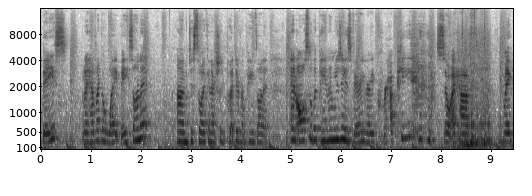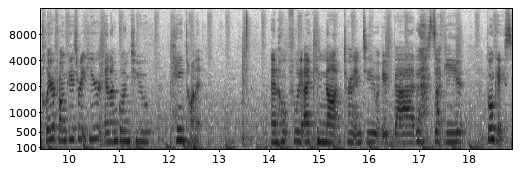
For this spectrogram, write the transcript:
base but I have like a white base on it um, just so I can actually put different paints on it. And also the paint I'm using is very, very crappy. so I have my clear phone case right here and I'm going to paint on it. And hopefully I cannot turn into a bad, sucky phone case.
